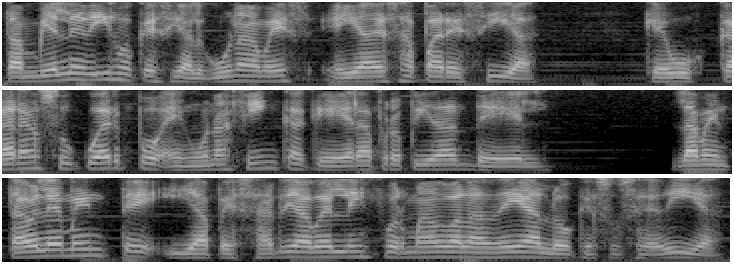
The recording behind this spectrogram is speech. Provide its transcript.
También le dijo que si alguna vez ella desaparecía, que buscaran su cuerpo en una finca que era propiedad de él. Lamentablemente, y a pesar de haberle informado a la DEA lo que sucedía,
